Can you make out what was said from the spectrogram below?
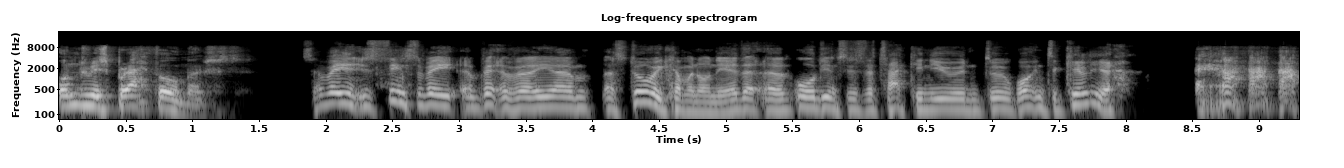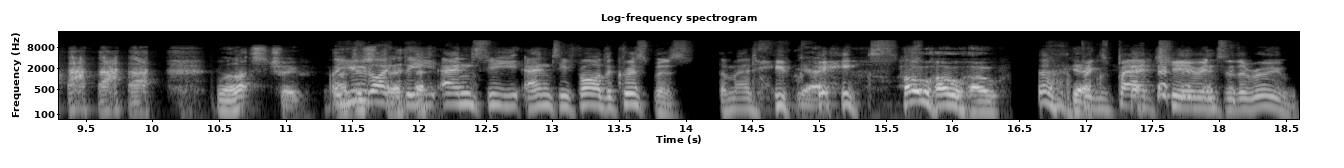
under his breath almost. So I mean, it seems to be a bit of a um, a story coming on here that an audience is attacking you and uh, wanting to kill you. well, that's true. Are I you just, like uh, the anti anti Father Christmas, the man who Yeah. brings ho ho ho? brings bad cheer into the room?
